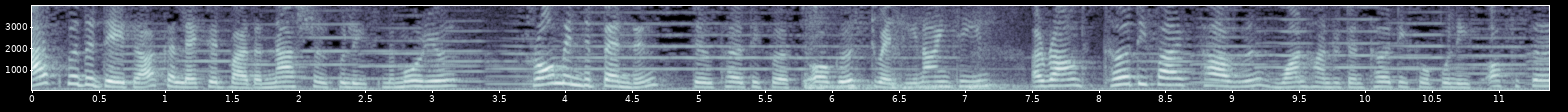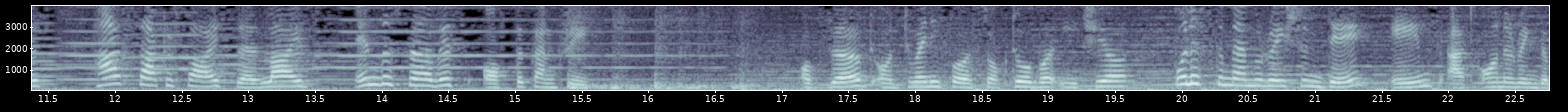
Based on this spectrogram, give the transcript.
As per the data collected by the National Police Memorial, from independence till 31st August 2019, around 35,134 police officers have sacrificed their lives in the service of the country. Observed on 21st October each year, Police Commemoration Day aims at honoring the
